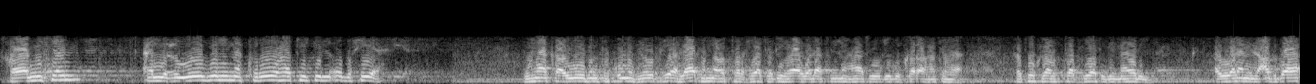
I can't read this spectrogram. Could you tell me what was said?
خامسا العيوب المكروهة في الأضحية. هناك عيوب تكون في الأضحية لا تمنع التضحية بها ولكنها توجب كراهتها فتكره التضحية بما يلي. أولا العضبة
